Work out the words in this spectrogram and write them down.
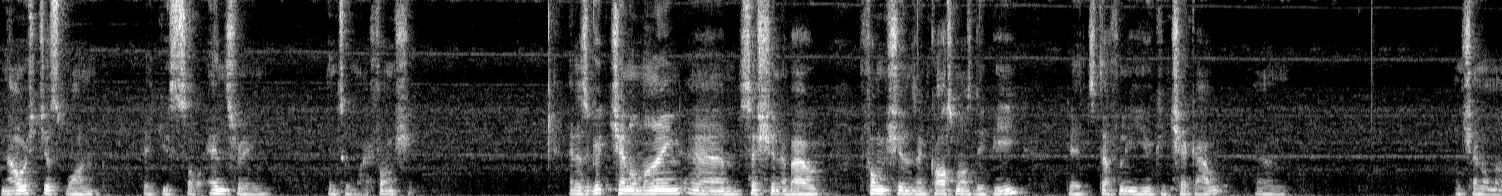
Now it's just one that you saw entering into my function. And there's a good Channel 9 um, session about functions and Cosmos DB. It's definitely you can check out. Um, on channel 9.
